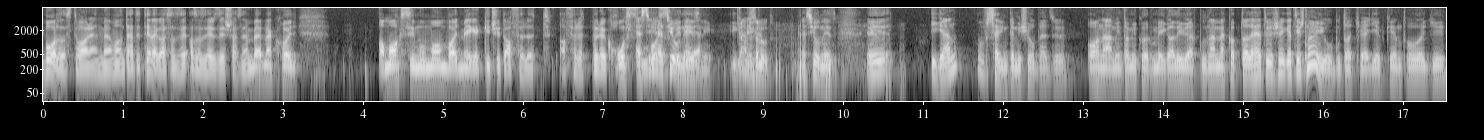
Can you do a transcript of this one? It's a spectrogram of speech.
borzasztóan rendben van. Tehát hogy tényleg az az, az az érzés az embernek, hogy a maximumon, vagy még egy kicsit a fölött, a fölött pörög, hosszú, Ezt, hosszú ezt jó ideje. nézni. Igen, Abszolút. Igen. Ezt jó nézni. Ö, igen, szerintem is jobb edző annál, mint amikor még a Liverpoolnál megkapta a lehetőséget, és nagyon jó mutatja egyébként, hogy,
